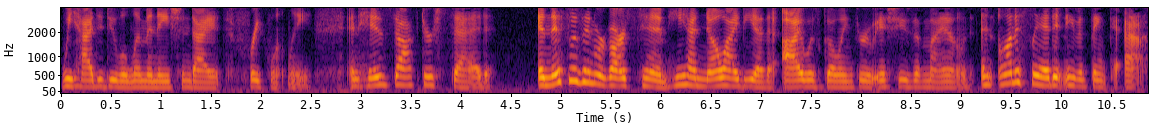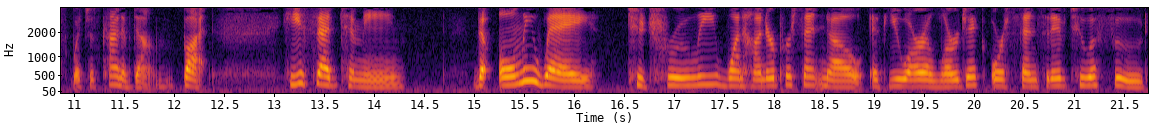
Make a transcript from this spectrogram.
we had to do elimination diets frequently. And his doctor said, and this was in regards to him, he had no idea that I was going through issues of my own. And honestly, I didn't even think to ask, which is kind of dumb. But he said to me, the only way to truly 100% know if you are allergic or sensitive to a food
